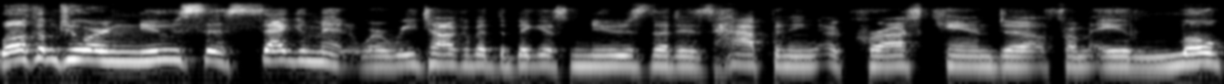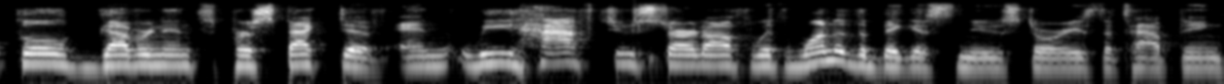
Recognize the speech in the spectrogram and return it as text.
Welcome to our news segment where we talk about the biggest news that is happening across Canada from a local governance perspective. And we have to start off with one of the biggest news stories that's happening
